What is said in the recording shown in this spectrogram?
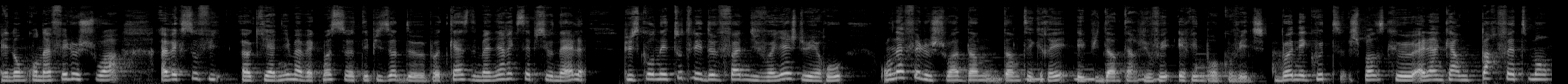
Et donc on a fait le choix avec Sophie euh, qui anime avec moi cet épisode de podcast de manière exceptionnelle puisqu'on est toutes les deux fans du voyage du héros. On a fait le choix d'intégrer et puis d'interviewer Erin Brokovich. Bonne écoute, je pense qu'elle incarne parfaitement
